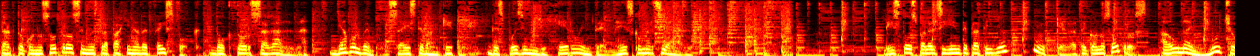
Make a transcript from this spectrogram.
contacto con nosotros en nuestra página de Facebook, Dr. Zagal. Ya volvemos a este banquete después de un ligero entremés comercial. ¿Listos para el siguiente platillo? Quédate con nosotros. Aún hay mucho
